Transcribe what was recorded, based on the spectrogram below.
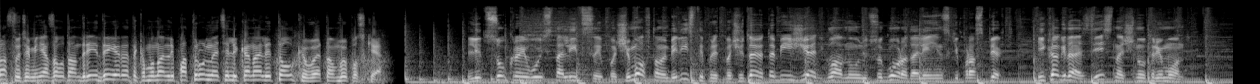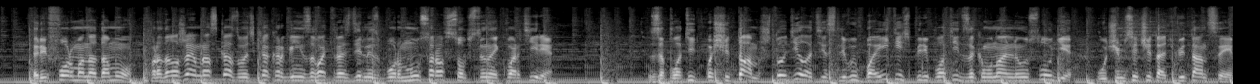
Здравствуйте, меня зовут Андрей Дрейер, это коммунальный патруль на телеканале Толк и в этом выпуске. Лицо краевой столицы. Почему автомобилисты предпочитают объезжать главную улицу города, Ленинский проспект? И когда здесь начнут ремонт? Реформа на дому. Продолжаем рассказывать, как организовать раздельный сбор мусора в собственной квартире. Заплатить по счетам. Что делать, если вы боитесь переплатить за коммунальные услуги? Учимся читать квитанции.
